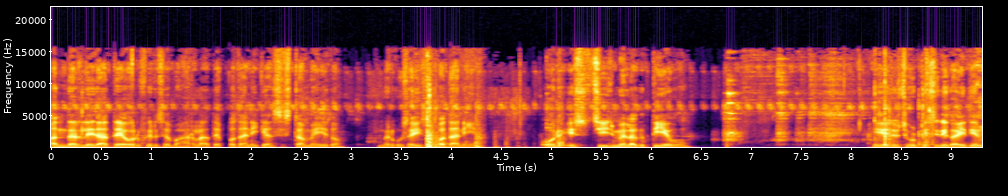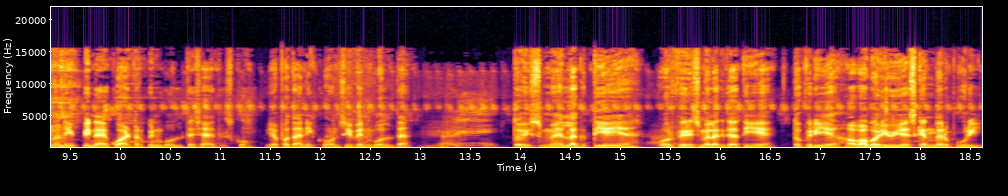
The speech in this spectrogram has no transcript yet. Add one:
अंदर ले जाते हैं और फिर से बाहर लाते पता नहीं क्या सिस्टम है ये तो मेरे को सही से पता नहीं है। और इस चीज़ में लगती है वो। ये जो छोटी सी दिखाई थी मैंने पिन है क्वार्टर पिन बोलते शायद इसको या पता नहीं कौन सी पिन बोलते हैं। तो इसमें लगती है ये और फिर इसमें लग जाती है तो फिर ये हवा भरी हुई है इसके अंदर पूरी।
